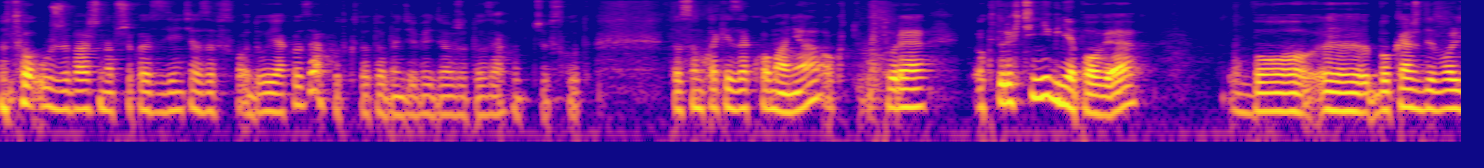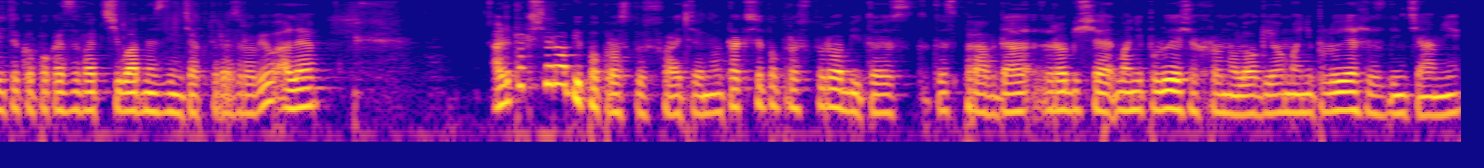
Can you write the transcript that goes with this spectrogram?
no to używasz na przykład zdjęcia ze wschodu jako zachód. Kto to będzie wiedział, że to zachód czy wschód? to są takie zakłamania, o, które, o których ci nikt nie powie, bo, yy, bo każdy woli tylko pokazywać ci ładne zdjęcia, które zrobił, ale, Ale tak się robi po prostu, słuchajcie, no tak się po prostu robi, to jest, to jest prawda. Robi się, manipuluje się chronologią, manipuluje się zdjęciami,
